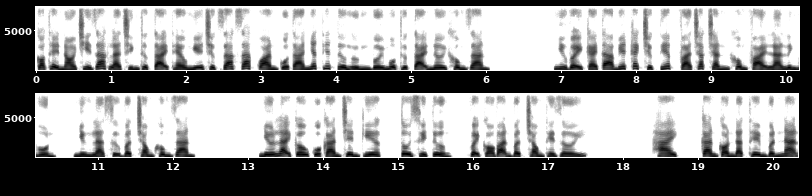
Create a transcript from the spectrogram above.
Có thể nói tri giác là chính thực tại theo nghĩa trực giác giác quan của ta nhất thiết tương ứng với một thực tại nơi không gian. Như vậy cái ta biết cách trực tiếp và chắc chắn không phải là linh hồn, nhưng là sự vật trong không gian. Nhớ lại câu của can trên kia, tôi suy tưởng, vậy có vạn vật trong thế giới. 2. Can còn đặt thêm vấn nạn,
